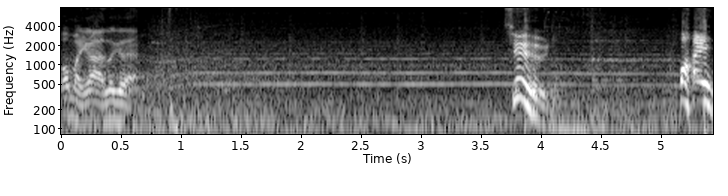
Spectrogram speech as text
Oh my god, look at that. Dude! Why?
